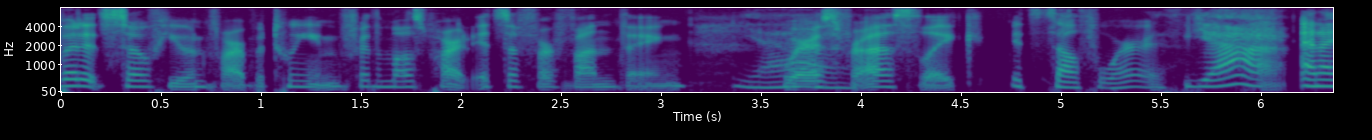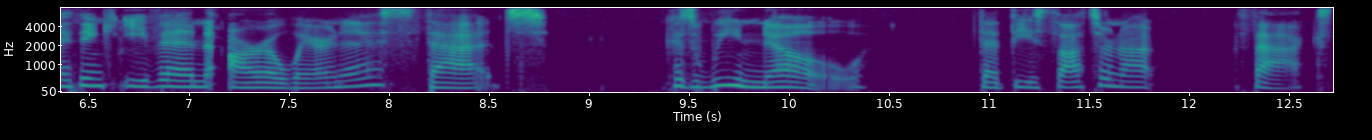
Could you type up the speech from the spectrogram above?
but it's so few and far between for the most part. It's a for fun thing. yeah. Whereas for us, like, it's self worth. yeah, And I think even our awareness that, because we know that these thoughts are not facts,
